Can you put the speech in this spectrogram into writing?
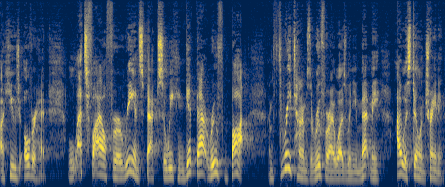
a huge overhead. Let's file for a reinspect so we can get that roof bought. I'm three times the roofer I was when you met me. I was still in training.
